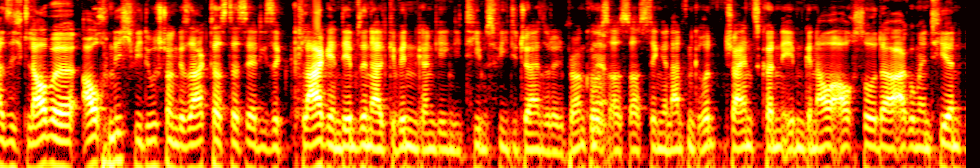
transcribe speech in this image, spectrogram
Also ich glaube auch nicht, wie du schon gesagt hast, dass er diese Klage in dem Sinne halt gewinnen kann gegen die Teams wie die Giants oder die Broncos ja. aus, aus den genannten Gründen. Giants können eben genau auch so da argumentieren.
